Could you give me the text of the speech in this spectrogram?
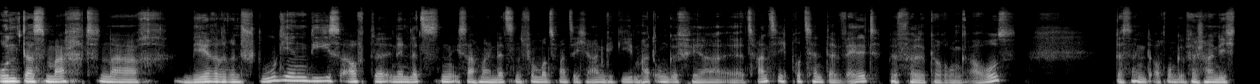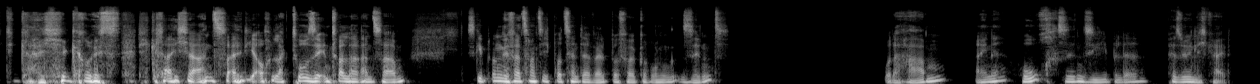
und das macht nach mehreren Studien, die es auf der, in den letzten, ich sag mal, in den letzten 25 Jahren gegeben hat, ungefähr 20 äh, Prozent der Weltbevölkerung aus. Das sind auch wahrscheinlich die gleiche Größe, die gleiche Anzahl, die auch Laktoseintoleranz haben. Es gibt ungefähr 20 Prozent der Weltbevölkerung sind oder haben eine hochsensible Persönlichkeit.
